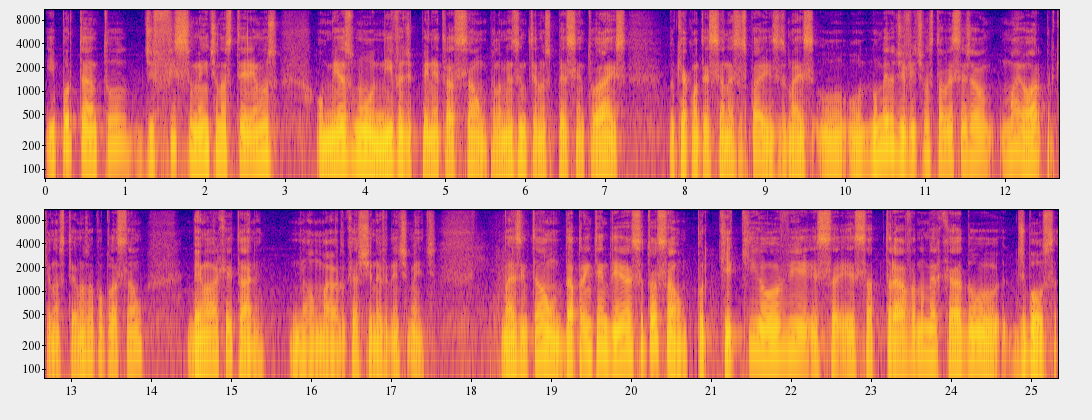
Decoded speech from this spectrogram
e, portanto, dificilmente nós teremos o mesmo nível de penetração, pelo menos em termos percentuais, do que aconteceu nesses países. Mas o, o, número de vítimas talvez seja maior, porque nós temos uma população bem maior que a Itália. não maior do que a China, evidentemente. Mas então dá para entender a situação. Por que, que houve essa, essa trava no mercado de bolsa?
